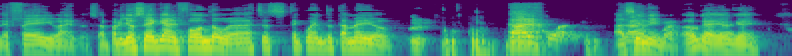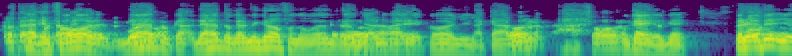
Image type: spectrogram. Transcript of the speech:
de, fe y vaina. O sea, pero yo sé que al fondo, weón, este, este, cuento está medio. Mm, tal ah, cual. Así mismo. Ok, ok. por favor, deja, de tocar, deja, de tocar, el micrófono, weón. ya la vaina de coño y la cámara. Ah, ok, ok. Pero yo,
